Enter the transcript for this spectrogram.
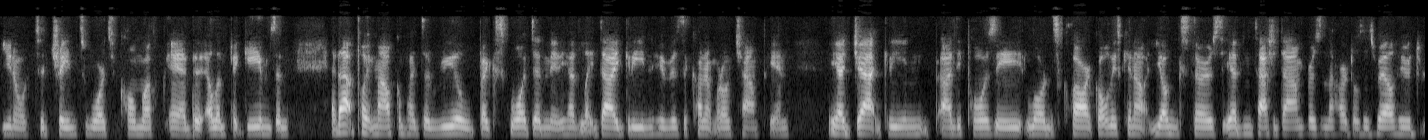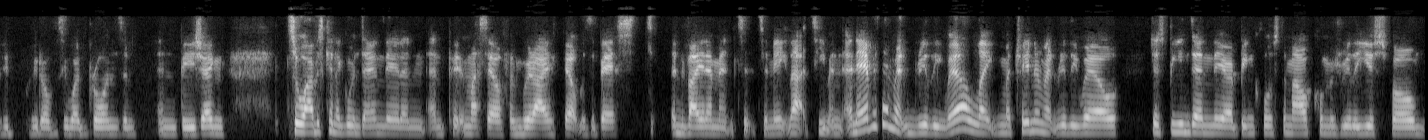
you know, to train towards Commonwealth, uh, the Olympic Games. And at that point, Malcolm had a real big squad in there. He had like Dai Greene, who was the current world champion. He had Jack Green, Andy Pozzi, Lawrence Clarke, all these kind of youngsters. He had Natasha Danvers in the hurdles as well, who'd, who'd, who'd obviously won bronze in, in Beijing so I was kind of going down there and, and putting myself in where I felt was the best environment to, to make that team. And, and everything went really well. Like my training went really well. Just being down there, being close to Malcolm was really useful.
